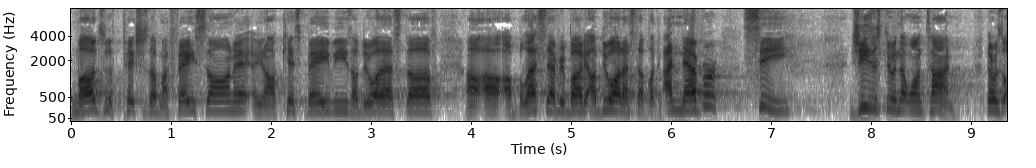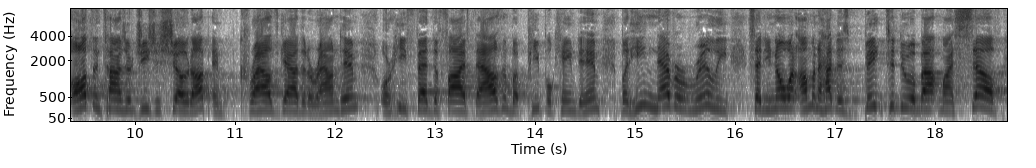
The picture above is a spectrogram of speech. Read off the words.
mugs with pictures of my face on it. You know, I'll kiss babies. I'll do all that stuff. I'll, I'll, I'll bless everybody. I'll do all that stuff. Like, I never see Jesus doing that one time. There was often times where Jesus showed up and crowds gathered around him, or he fed the 5,000, but people came to him. But he never really said, you know what, I'm going to have this big to do about myself,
